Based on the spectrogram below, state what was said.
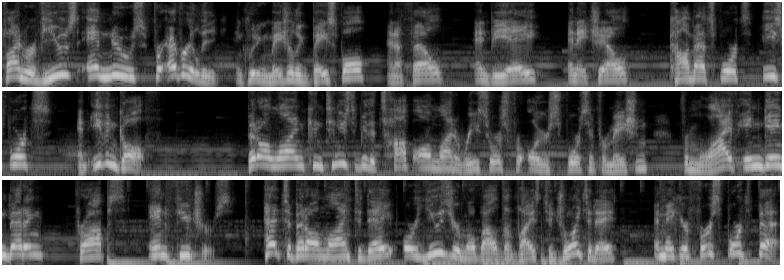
Find reviews and news for every league, including Major League Baseball, NFL, NBA, NHL, combat sports, esports, and even golf. BetOnline continues to be the top online resource for all your sports information from live in-game betting, props, and futures. Head to BetOnline today or use your mobile device to join today and make your first sports bet.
